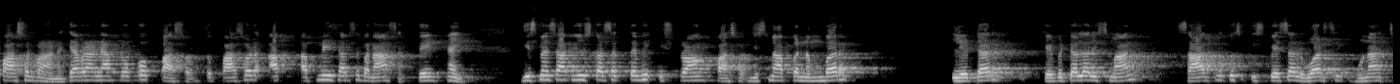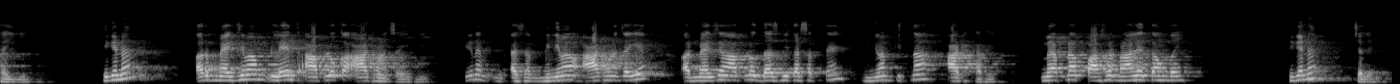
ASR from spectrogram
पासवर्ड बनाना है। क्या बनाना है आप लोग को? पासवर्ड तो पासवर्ड आप अपने हिसाब से बना सकते हैं, जिसमें से आप यूज़ कर सकते हैं भी स्ट्रॉन्ग पासवर्ड जिसमें आपका नंबर लेटर कैपिटल और स्मॉल साथ में कुछ स्पेशल वर्ड्स होना चाहिए। ठीक है ना? और मैक्सिमम लेंथ आप लोग का आठ होना चाहिए। ठीक है ना? ऐसा मिनिमम आठ होना चाहिए और मैक्सिमम आप लोग दस भी कर सकते हैं। मिनिमम कितना? आठ का भी मैं अपना पासवर्ड बना लेता हूँ भाई। ठीक है ना? चलिए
